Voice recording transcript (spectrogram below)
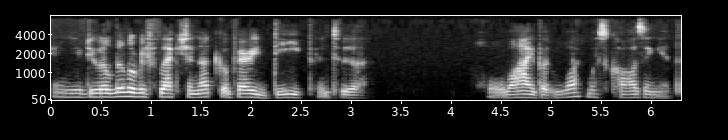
Can you do a little reflection, not go very deep into the whole why, but what was causing it?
